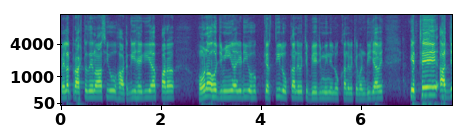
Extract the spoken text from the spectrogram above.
ਪਹਿਲਾਂ ਟਰਸਟ ਦੇ ਨਾਂ ਸੀ, ਉਹ ਹਟ ਗਈ ਹੈਗੀ ਆ। ਪਰ ਹੁਣ ਉਹ ਜ਼ਮੀਨ ਆ ਜਿਹੜੀ ਉਹ ਕਿਰਤੀ ਲੋਕਾਂ ਦੇ ਵਿੱਚ ਬੇਜ਼ਮੀਨੇ ਲੋਕਾਂ ਦੇ ਵਿੱਚ ਵੰਡੀ ਜਾਵੇ। ਇੱਥੇ ਅੱਜ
